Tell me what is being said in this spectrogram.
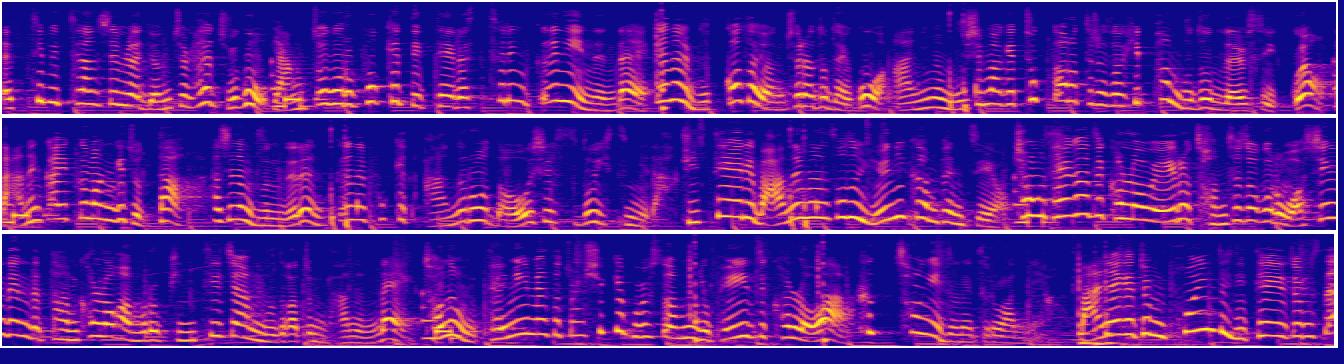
액티비티한 실루엣 연출해주고 양쪽으로 포켓 디테일의 string 끈이 있는데 끈을 묶어서 연출해도 되고 아니면 무심하게 툭 떨어뜨려서 힙한 무드도 낼 수 있고요. 나는 깔끔한 게 좋다 하시는 분들은 끈을 포켓 안으로 넣으실 수도 있습니다. 디테일이 많으면서도 유니크한 팬츠예요. 총 세 가지 colorway로 전체적으로 워싱된 듯한 컬러감으로 빈티지한 무드가 좀 나는데 저는 데님에서 좀 쉽게 볼 수 없는 이 베이지 컬러와 흑청이 눈에 들어왔네요. 만약에 좀 포인트 디테일이 좀 센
